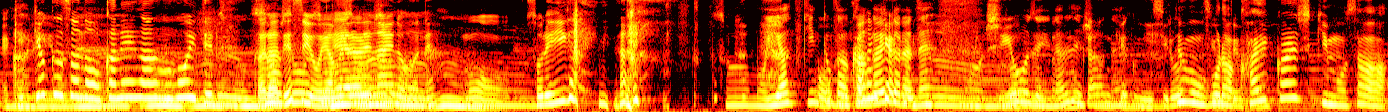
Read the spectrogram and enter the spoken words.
結局そのお金が動いてるからですよ。うんやめられないのはね。もうそれ以外にないそうもう違約金とかを考えたらねもうもう使用税になるでしょうねでもほら開会式もさ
